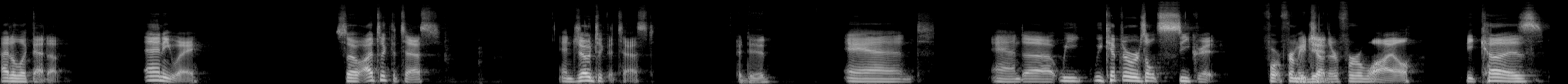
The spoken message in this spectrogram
I had to look that up. Anyway, so I took the test, and Joe took the test, I did. and and uh, we we kept our results secret for from We each did. other for a while because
